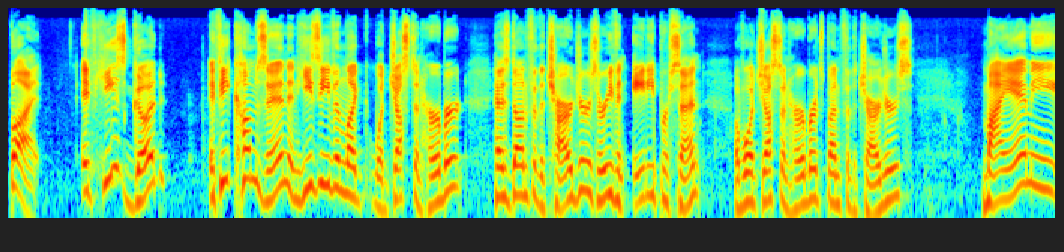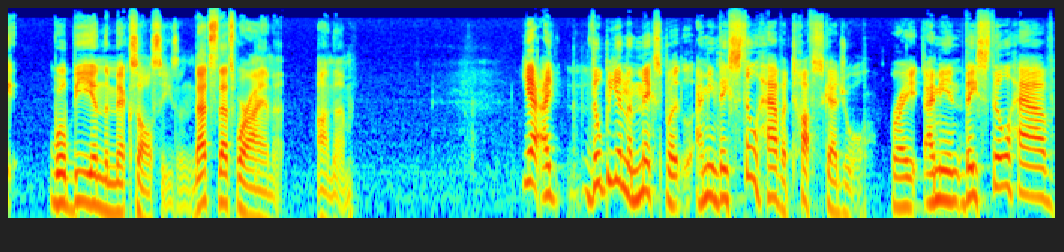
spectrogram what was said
But if he's good, if he comes in and he's even like what Justin Herbert has done for the Chargers, or even 80% of what Justin Herbert's been for the Chargers, Miami will be in the mix all season. That's that's where I am at on them. Yeah, I, they'll be in the mix, but I mean, they still have a tough schedule, right? I mean, they still have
